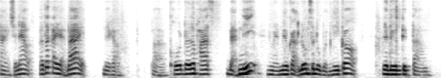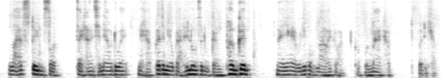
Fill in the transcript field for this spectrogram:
ทาง channel แล้วถ้าใครอยากได้นะครับโค้ด Battle Pass แบบนี้มีโอกาสร่วมสนุกแบบนี้ก็อย่าลืมติดตามไลฟ์สตรีมสดจากทาง channel ด้วยนะครับ ก็จะมีโอกาสให้ร่วมสนุกกันเพิ่มขึ้น ในยังไงวันนี้ผมลาไปก่อน ขอบคุณมากครับ สวัสดีครับ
